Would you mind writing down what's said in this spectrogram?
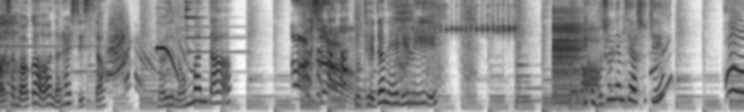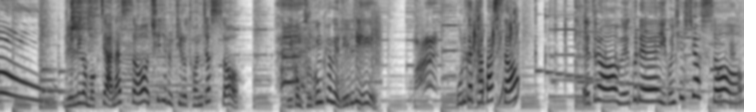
어서 먹어. 넌 할 수 있어. 너희들 너무한다. 너 대단해, 릴리. 이거 무슨 냄새야, 수지? 릴리가 먹지 않았어. 치즈를 뒤로 던졌어. 이건 불공평해, 릴리. 우리가 다 봤어? 얘들아, 왜 그래? 이건 실수였어.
